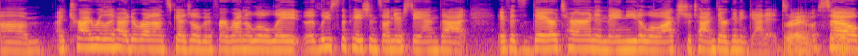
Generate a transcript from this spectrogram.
um, I try really hard to run on schedule, but if I run a little late, at least the patients understand that if it's their turn and they need a little extra time, they're going to get it too. Right, so right.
